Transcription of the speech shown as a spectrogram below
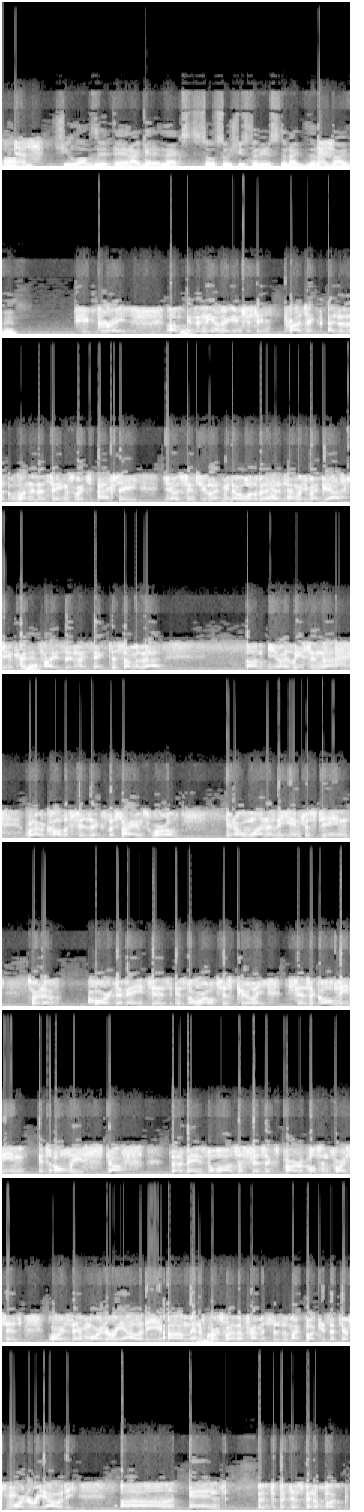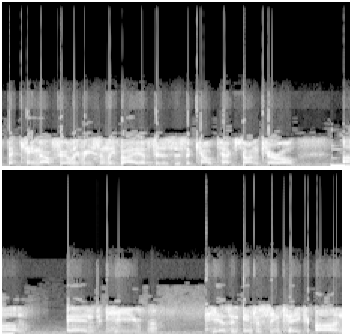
Um, Yes. She loves it, and I get it next. So as soon as she's finished, then I then I dive in. Great. Um, So- and then the other interesting project, uh, one of the things which actually, you know, since you let me know a little bit ahead of time what you might be asking, kind Yeah. of ties in, I think, to some of that. Um, you know, at least in the what I would call the physics, the science world, you know, one of the interesting sort of core debates is is the world just purely physical, meaning it's only stuff that obeys the laws of physics, particles and forces, or is there more to reality? Um, and of course, one of the premises of my book is that there's more to reality. Uh, and but, but there's been a book that came out fairly recently by a physicist at Caltech, Sean Carroll, um, and he he has an interesting take on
